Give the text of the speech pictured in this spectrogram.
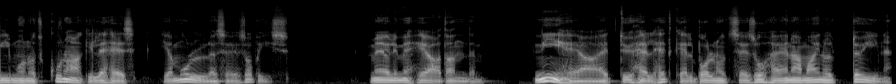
ilmunud kunagi lehes ja mulle see sobis. me olime hea tandem. Nii hea, et ühel hetkel polnud see suhe enam ainult töine.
